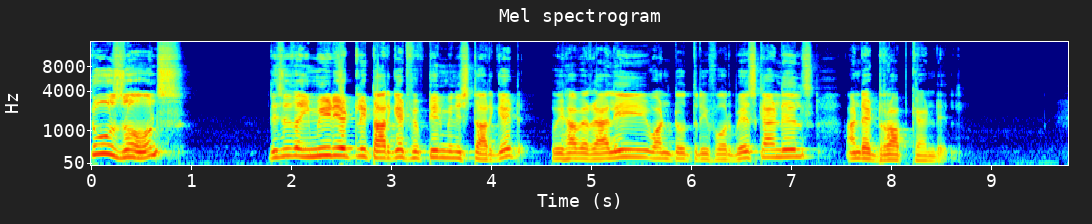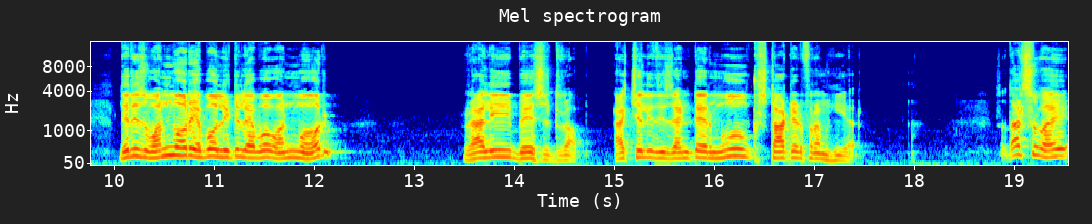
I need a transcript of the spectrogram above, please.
two zones. This is the immediately target 15 minutes target. We have a rally 1, 2, 3, 4 base candles and a drop candle. There is one more above little above one more rally base drop. Actually, this entire move started from here. So that's why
